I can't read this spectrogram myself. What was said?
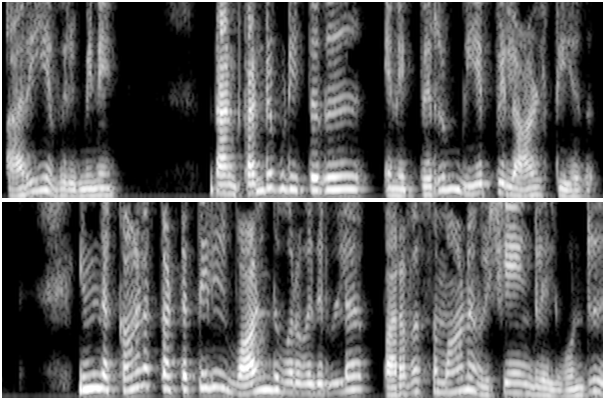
அறிய விரும்பினேன். நான் கண்டுபிடித்தது என்னை பெரும் வியப்பில் ஆழ்த்தியது. இந்த காலகட்டத்தில் வாழ்ந்து வருவதிலுள்ள பரவசமான விஷயங்களில் ஒன்று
